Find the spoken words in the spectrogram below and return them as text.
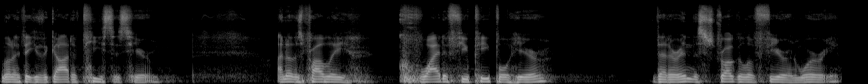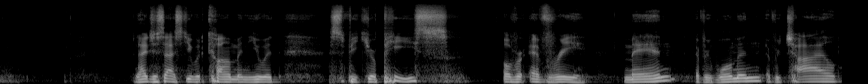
Lord, I thank you the God of peace is here. I know there's probably quite a few people here that are in the struggle of fear and worry. And I just ask you would come and you would speak your peace over every man, every woman, every child,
